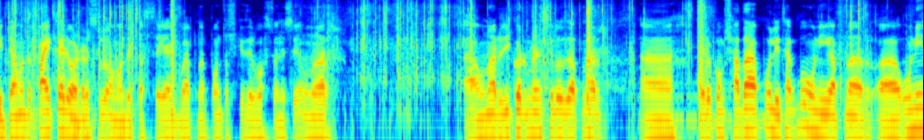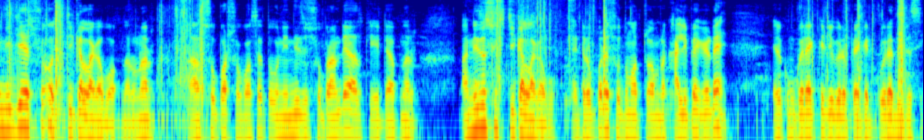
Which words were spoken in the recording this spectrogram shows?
এটা আমাদের পাইকারি অর্ডার ছিল, আমাদের কাছ থেকে একবার আপনার পঞ্চাশ কেজির বস্তা নিছে। ওনার ওনার রিকোয়ারমেন্ট ছিল যে আপনার এরকম সাদা পলি থাকব, উনি আপনার উনি নিজস্ব স্টিকার লাগাবো আপনার। ওনার সুপার শপ আছে, তো উনি নিজস্ব ব্র্যান্ডে আর কি এটা আপনার নিজস্ব স্টিকার লাগাবো। এটার উপরে শুধুমাত্র আমরা খালি প্যাকেটে এরকম করে এক কেজি করে প্যাকেট করে দিতেছি।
